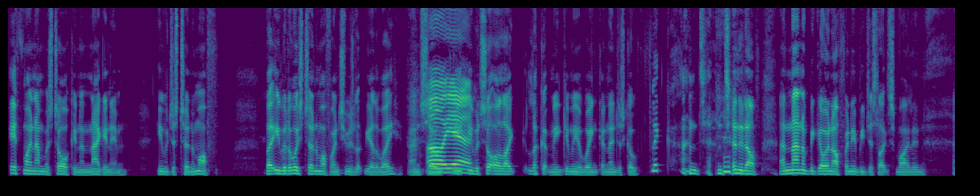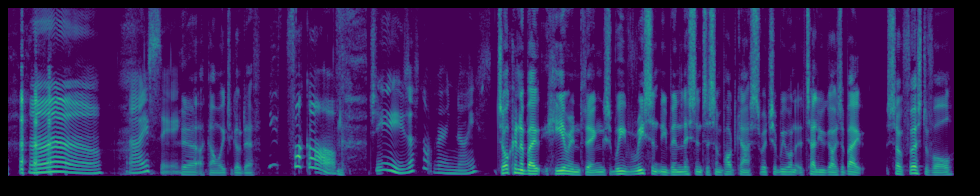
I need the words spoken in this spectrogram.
If my nan was talking and nagging him, he would just turn them off. But he would always turn them off when she was looked the other way, and so Oh, he- he, would sort of like look at me, give me a wink, and then just go flick and, and turn it off. And Nan would be going off, and he'd be just like smiling. Oh, I see. Yeah, I can't wait to go deaf. You fuck off. Jeez, that's not very nice. Talking about hearing things, we've recently been listening to some podcasts which we wanted to tell you guys about. So, first of all,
